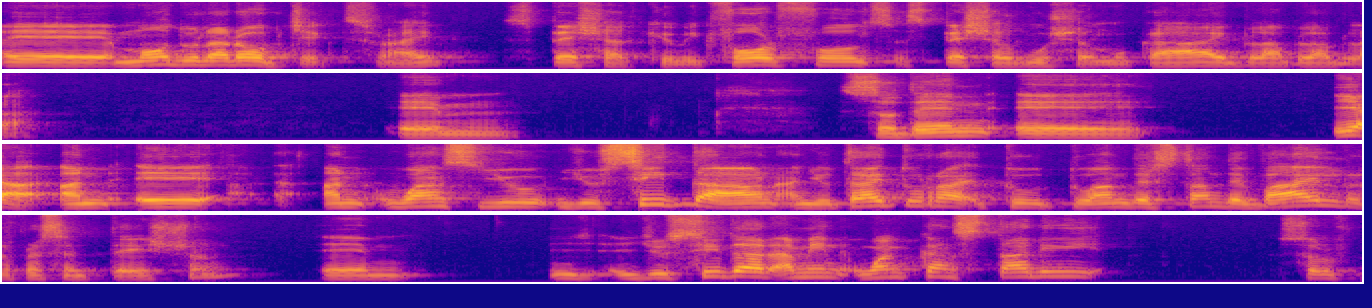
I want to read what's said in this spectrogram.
uh, modular objects right special cubic fourfolds special Gushel-Mukai blah blah blah um, so then uh, yeah and uh, and once you you sit down and you try to write to to understand the Weil representation um, you see that, I mean, one can study sort of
